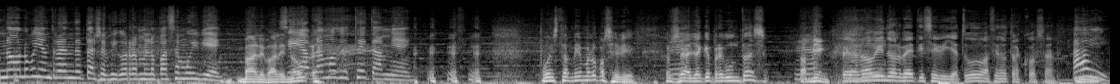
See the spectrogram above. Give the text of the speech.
no, no voy a entrar en detalles, Vigorra, me lo pasé muy bien. Vale, vale. Sí, no- hablamos de usted también. Pues también me lo pasé bien. O sea, ya que preguntas, también. Pero no viendo el Betis Sevilla, tú haciendo otras cosas. Ay,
